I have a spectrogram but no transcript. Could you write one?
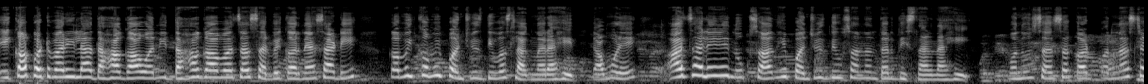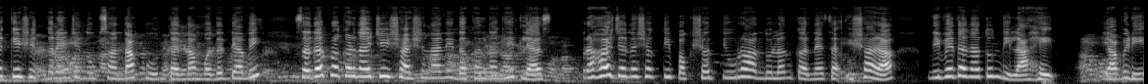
एका पटवारीला दहा गाव आणि दहा गावाचा सर्वे करण्यासाठी कमीत कमी पंचवीस दिवस लागणार आहेत. त्यामुळे आज झालेले नुकसान हे पंचवीस दिवसानंतर दिसणार नाही. म्हणून सरसकट पन्नास टक्के शेतकऱ्यांचे नुकसान दाखवून त्यांना मदत द्यावी. सदर प्रकरणाची शासनाने दखल न घेतल्यास प्रहार जनशक्ती पक्ष तीव्र आंदोलन करण्याचा इशारा निवेदनातून दिला आहे. यावेळी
